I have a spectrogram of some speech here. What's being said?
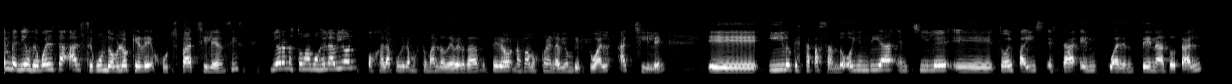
Bienvenidos de vuelta al segundo bloque de Hutzpah Chilensis. Y ahora nos tomamos el avión, ojalá pudiéramos tomarlo de verdad, pero nos vamos con el avión virtual a Chile. Eh, y lo que está pasando. Hoy en día en Chile eh, todo el país está en cuarentena total.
